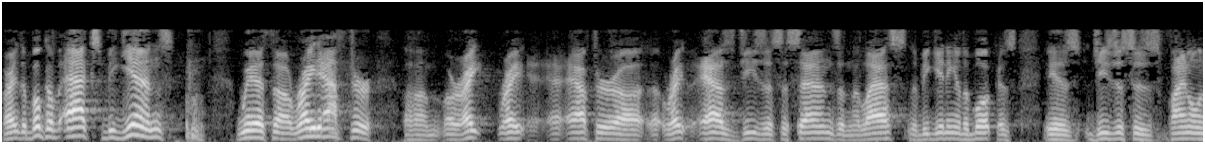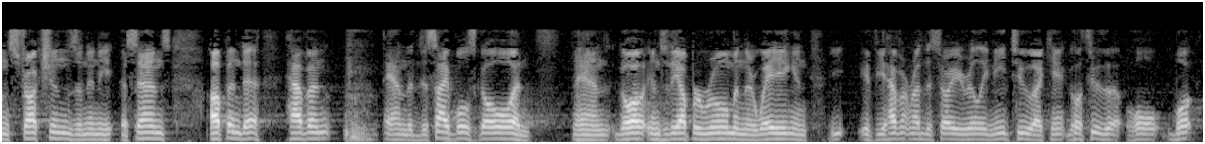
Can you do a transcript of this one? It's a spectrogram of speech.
All right, the book of Acts begins with uh, right after um, or right, right after, uh, right as Jesus ascends, and the last, the beginning of the book is is Jesus' final instructions, and then he ascends up into heaven, and the disciples go and and go out into the upper room, and they're waiting. And if you haven't read the story, you really need to. I can't go through the whole book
